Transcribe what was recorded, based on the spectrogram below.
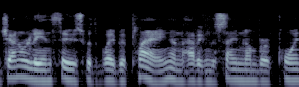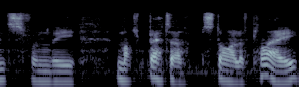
generally enthused with the way we're playing and having the same number of points from the much better style of play.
